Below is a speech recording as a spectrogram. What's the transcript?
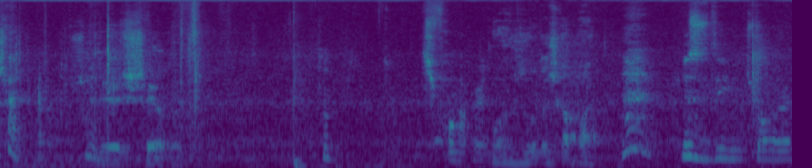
Që? Që dhe e shëllë. Qëfarë? Po, zotë shka ka patë. Zdi, qëfarë.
